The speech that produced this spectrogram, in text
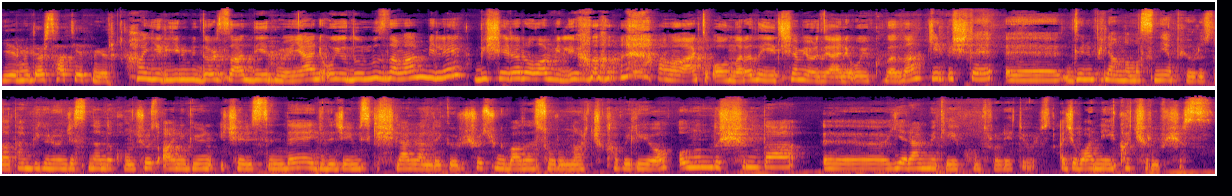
24 saat yetmiyor. Hayır 24 saat yetmiyor. Yani uyuduğumuz zaman bile bir şeyler olabiliyor. Ama artık onlara da yetişemiyoruz yani uykuda da. Girip işte e, günün planlamasını yapıyoruz zaten. Bir gün öncesinden de konuşuyoruz. Aynı gün içerisinde gideceğimiz kişilerle de görüşüyoruz. Çünkü bazen sorunlar çıkabiliyor. Onun dışında e, yerel medyayı kontrol ediyoruz. Acaba neyi kaçırmışız?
